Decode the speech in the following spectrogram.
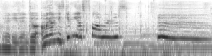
Oh my god, he didn't do it. Oh my god, he's giving us flowers.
